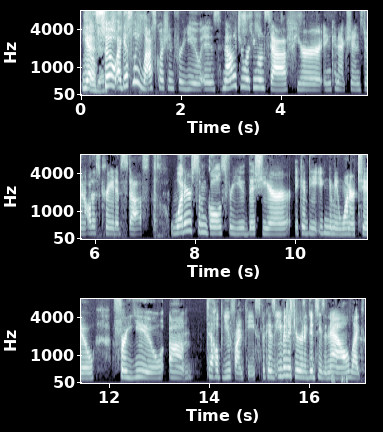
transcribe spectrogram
yes. so, so, i guess my last question for you is now that you're working on staff you're in connections doing all this creative stuff what are some goals for you this year? It could be you can give me one or two for you um, to help you find peace. Because even if you're in a good season now like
